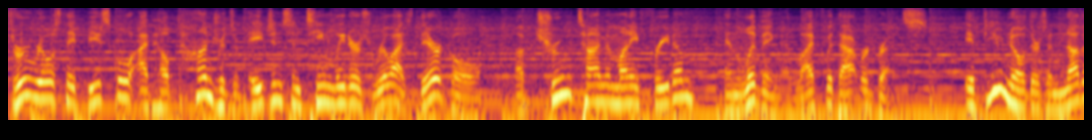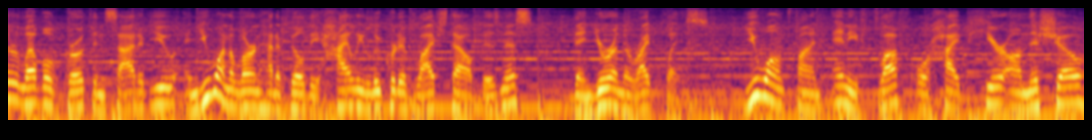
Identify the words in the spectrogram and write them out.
Through Real Estate B School, I've helped hundreds of agents and team leaders realize their goal of true time and money freedom and living a life without regrets. If you know there's another level of growth inside of you and you want to learn how to build a highly lucrative lifestyle business, then you're in the right place. You won't find any fluff or hype here on this show,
